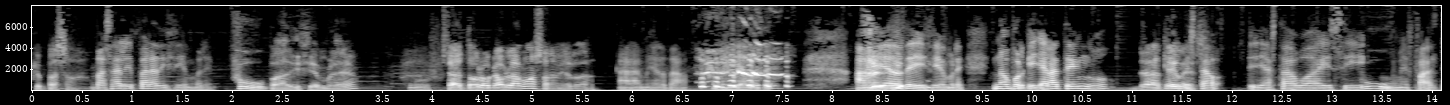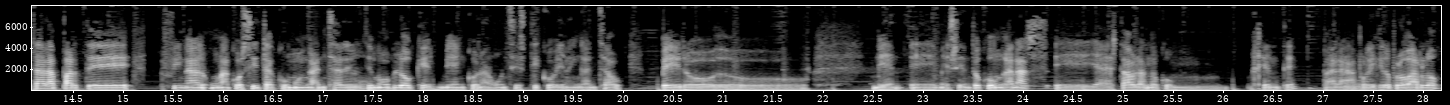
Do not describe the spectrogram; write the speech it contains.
¿Qué pasa? Va a salir para diciembre. Fu, para diciembre, ¿eh? Uf, O sea, todo lo que hablamos a la mierda. a la mierda. A mediados de, a mediados de diciembre. No, porque ya la tengo. ¿Ya la Creo que tienes? está, ya está guay, sí. Uh. Me falta la parte final, una cosita, como enganchar el Mm. último bloque, bien, con algún chistico bien enganchado. Pero bien, eh, me siento con ganas. eh, ya he estado hablando con gente para, porque quiero probarlo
